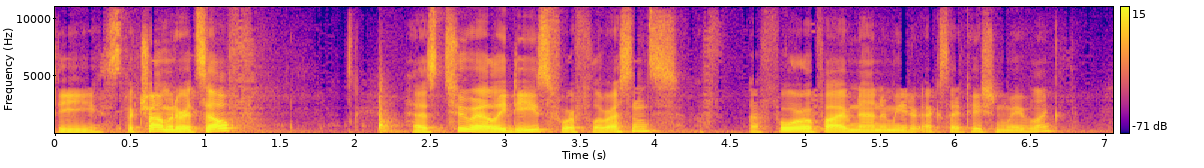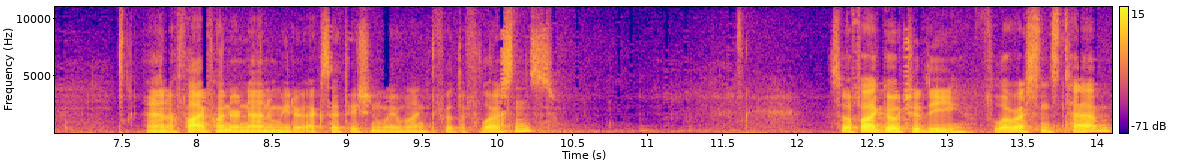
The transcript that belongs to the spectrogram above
The spectrometer itself has two LEDs for fluorescence, a 405 nanometer excitation wavelength and a 500 nanometer excitation wavelength for the fluorescence. So if I go to the fluorescence tab,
